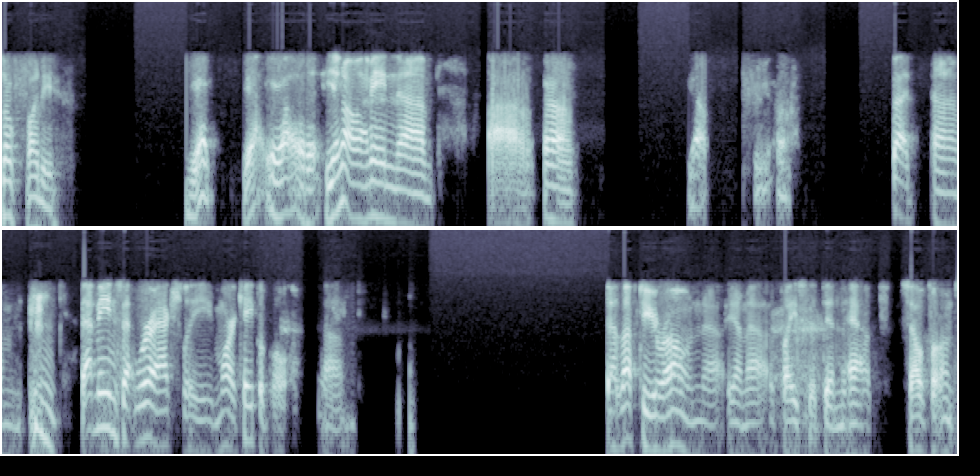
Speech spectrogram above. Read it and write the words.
so funny. yeah, yeah. Well, you know, I mean, um, uh, uh, yeah, yeah. But um, that means that we're actually more capable. Um, left to your own uh, in a place that didn't have cell phones,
